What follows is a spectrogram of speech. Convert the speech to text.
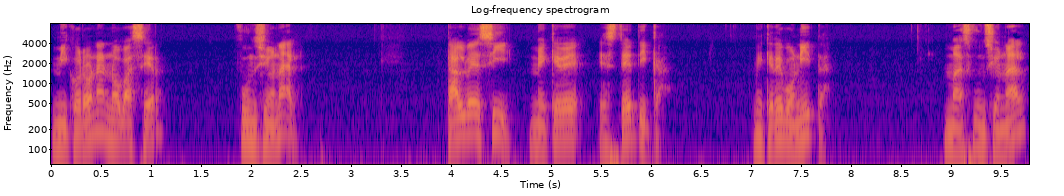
mi corona no va a ser funcional. Tal vez sí, me quede estética, me quede bonita, más funcional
